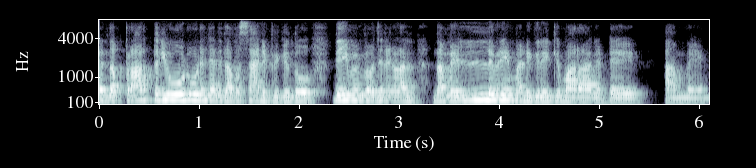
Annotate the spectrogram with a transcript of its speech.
എന്ന പ്രാർത്ഥനയോടുകൂടി ഞാൻ ഇത് അവസാനിപ്പിക്കുന്നു. ദൈവം വചനങ്ങളാൽ നമ്മെ എല്ലാവരെയും അനുഗ്രഹിക്കുമാറാകട്ടെ. അമ്മേ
